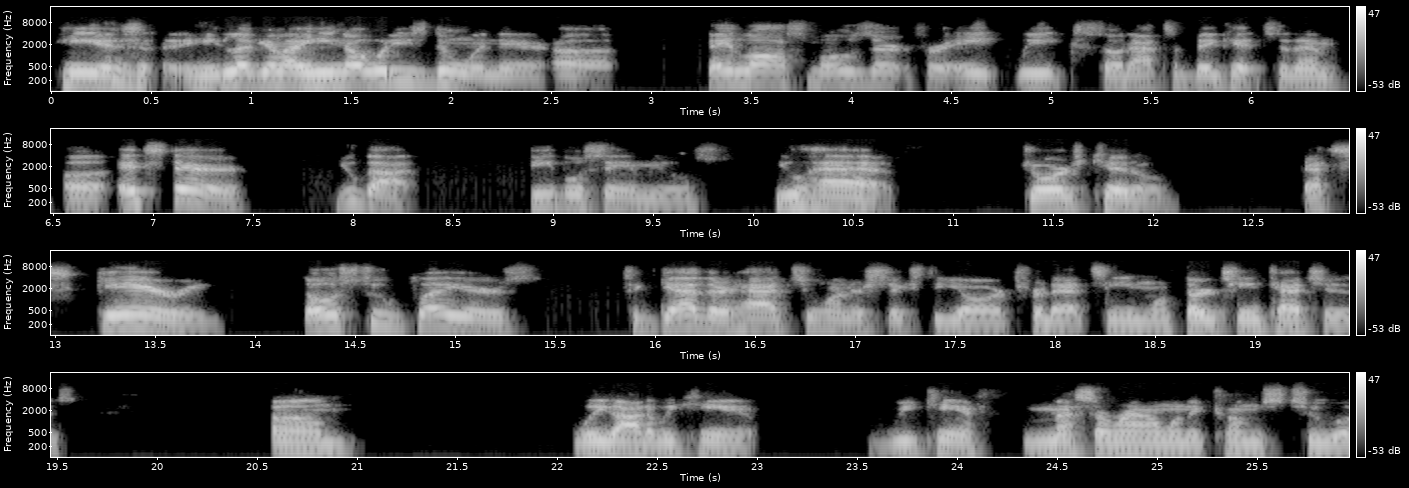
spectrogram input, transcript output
he is he looking like he know what he's doing there. Uh, they lost Mostert for eight weeks, so that's a big hit to them. Uh, it's their you got Deebo Samuels, you have George Kittle. That's scary. Those two players together had 260 yards for that team on 13 catches. Um, we got it. We can't we can't mess around when it comes to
